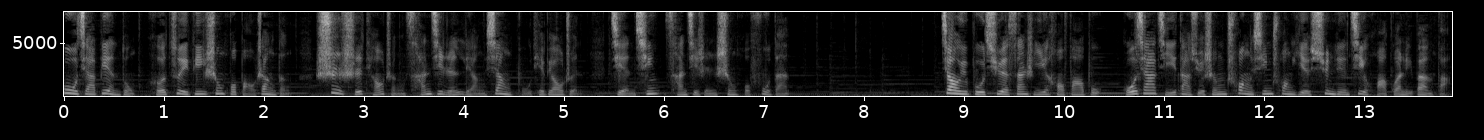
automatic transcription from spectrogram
物价变动和最低生活保障等，适时调整残疾人两项补贴标准，减轻残疾人生活负担。教育部七月三十一号发布《国家级大学生创新创业训练计划管理办法》，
